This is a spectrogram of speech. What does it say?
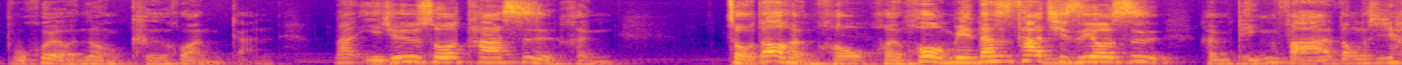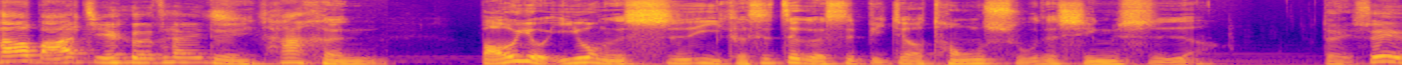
不会有那种科幻感。那也就是说，它是很走到很后很后面，但是它其实又是很贫乏的东西，它要把它结合在一起。对他很保有以往的诗意，可是这个是比较通俗的新诗啊。对，所以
